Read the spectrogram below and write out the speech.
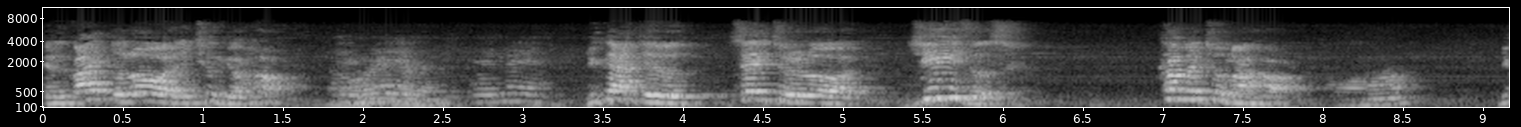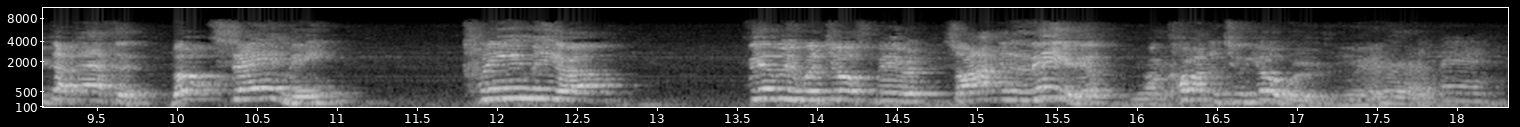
invite the Lord into your heart. Amen. Amen. You got to say to the Lord, Jesus, come into my heart. You got to ask it, Lord, save me, clean me up, fill me with your spirit so I can live according to your word. Yeah. Amen.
